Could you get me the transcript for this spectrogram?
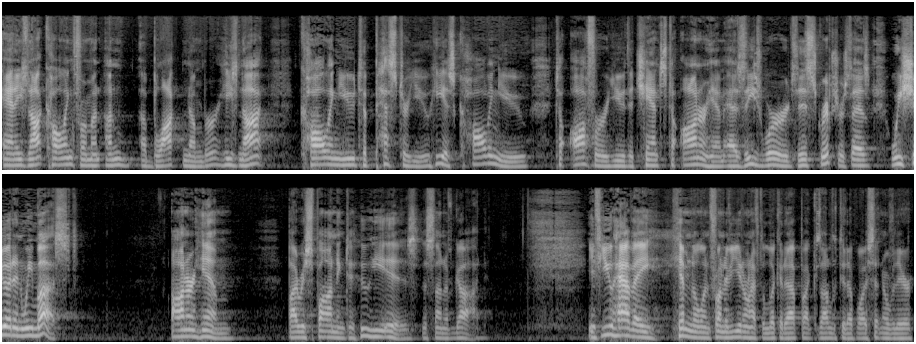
And he's not calling from an un, a blocked number. He's not calling you to pester you. He is calling you to offer you the chance to honor him as these words, this scripture says, we should and we must honor him by responding to who he is, the Son of God. If you have a hymnal in front of you, you don't have to look it up because I looked it up while I was sitting over there.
